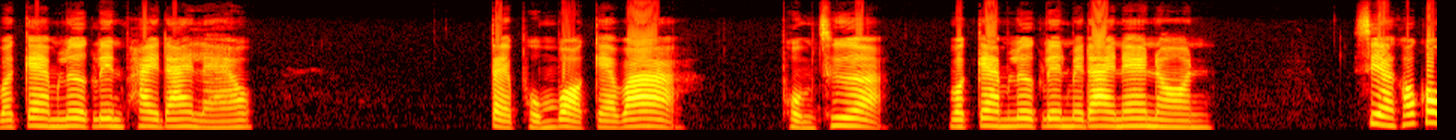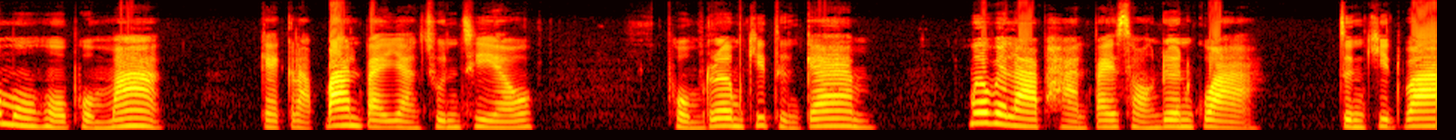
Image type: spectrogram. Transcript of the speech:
ว่าแก้มเลิกเล่นไพ่ได้แล้ว แต่ผมบอกแกว่า ผมเชื่อว่าแก้มเลิกเล่นไม่ได้แน่นอน เสียเขาก็โมโหผมมาก แกกลับบ้านไปอย่างชุนเฉียว ผมเริ่มคิดถึงแก้ม เมื่อเวลาผ่านไปสองเดือนกว่า จึงคิดว่า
